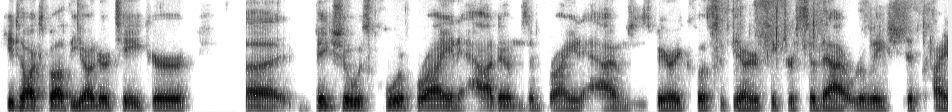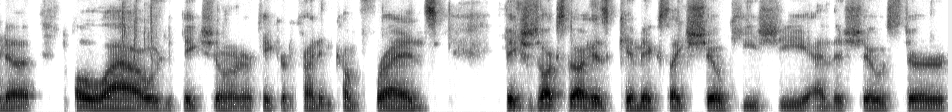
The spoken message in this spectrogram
He talks about The Undertaker. Uh, Big Show was cool with Brian Adams, and Brian Adams was very close with The Undertaker. So that relationship kind of allowed Big Show and Undertaker to kind of become friends. Big Show talks about his gimmicks like Showkishi and the Showster.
